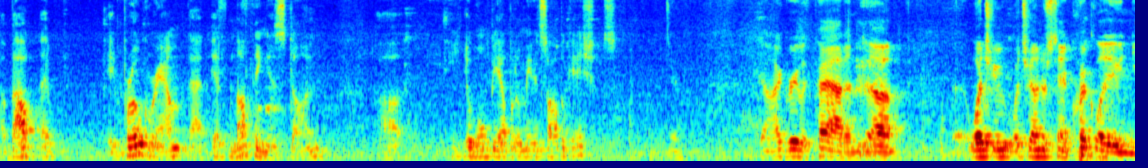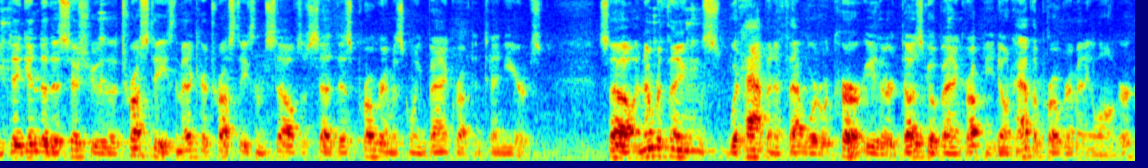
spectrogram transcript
about a, a program that if nothing is done, uh, it won't be able to meet its obligations. Yeah, I agree with Pat, and uh, what you, what you understand quickly, and you dig into this issue, the trustees, the Medicare trustees themselves have said this program is going bankrupt in 10 years. So a number of things would happen if that were to occur. Either it does go bankrupt and you don't have the program any longer,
